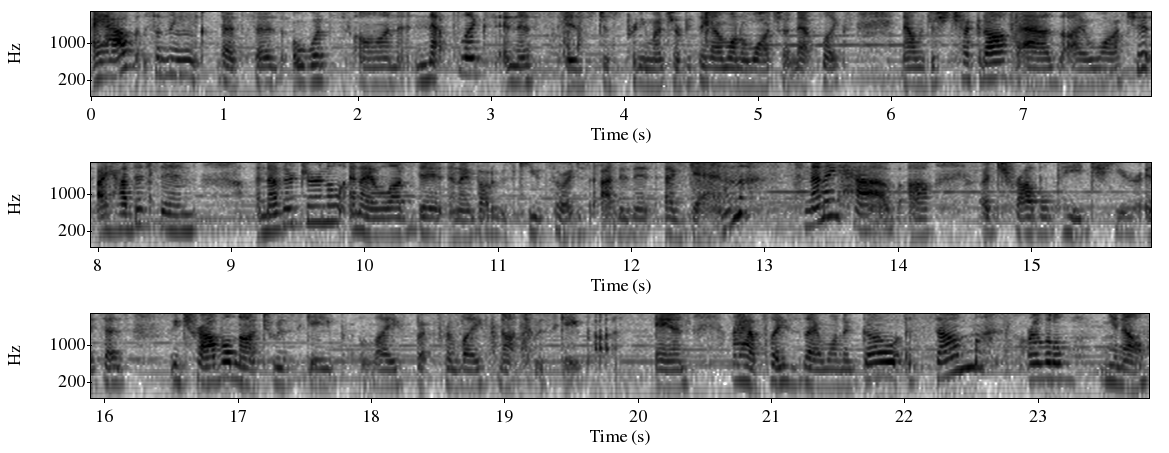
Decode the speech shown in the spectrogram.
I have something that says oh, what's on Netflix, and this is just pretty much everything I want to watch on Netflix. Now I'll just check it off as I watch it. I had this in another journal, and I loved it, and I thought it was cute, so I just added it again. And then I have uh, a travel page here. It says, we travel not to escape life, but for life not to escape us. And I have places I want to go. Some are a little, you know,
